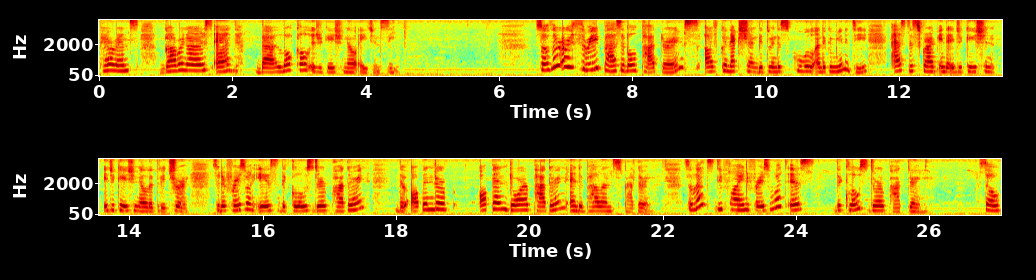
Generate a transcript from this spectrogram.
parents, governors, and the local educational agency. So there are three possible patterns of connection between the school and the community as described in the education educational literature. So the first one is the closed door pattern, the open door open door pattern and the balance pattern. So let's define first what is the closed door pattern. So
